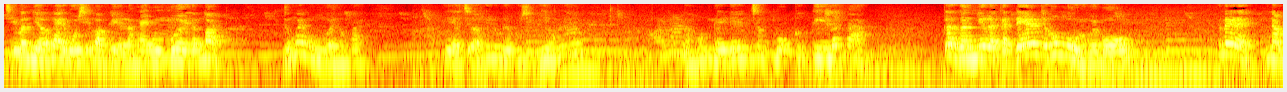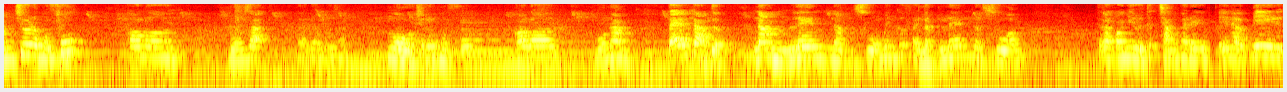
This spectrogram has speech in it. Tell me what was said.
chị vẫn nhớ ngày bố chị vào viện là ngày mùng 10 tháng 7 đúng ngày mùng 10 tháng 7 thì chữa khi lúc đấy bố chị yếu lắm. Và hôm đấy đêm trong bố cực kỳ vất vả. Cả gần như là cả đêm chứ không ngủ được với bố. Cái này này, nằm chưa được một phút. Con ơi, bố dậy. Lại đỡ bố dậy. Ngồi chưa được một phút. Con ơi, bố nằm. Tại em cảm được nằm lên, nằm xuống, mình cứ phải lật lên, lật xuống tức là coi như là thức trắng cả đêm. Thế là đi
